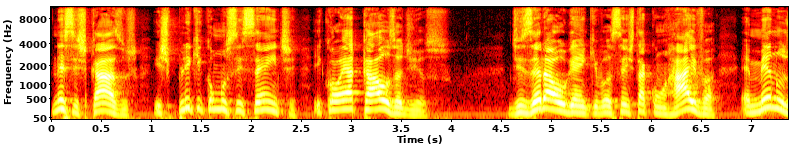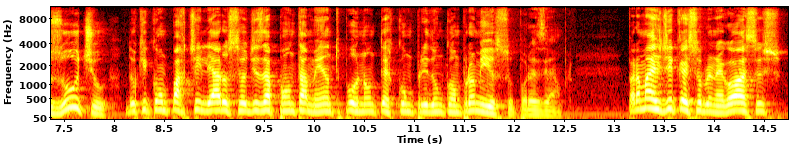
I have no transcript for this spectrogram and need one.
Nesses casos, explique como se sente e qual é a causa disso. Dizer a alguém que você está com raiva é menos útil do que compartilhar o seu desapontamento por não ter cumprido um compromisso, por exemplo. Para mais dicas sobre negócios,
